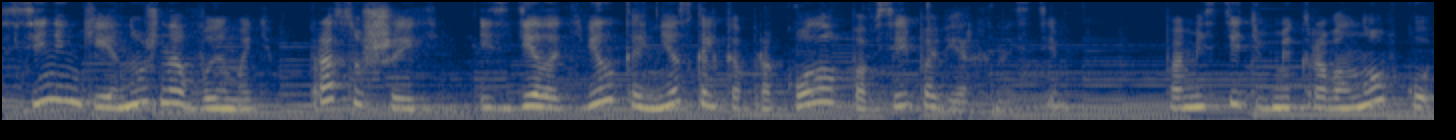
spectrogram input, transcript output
синенькие нужно вымыть, просушить и сделать вилкой несколько проколов по всей поверхности. Поместить в микроволновку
